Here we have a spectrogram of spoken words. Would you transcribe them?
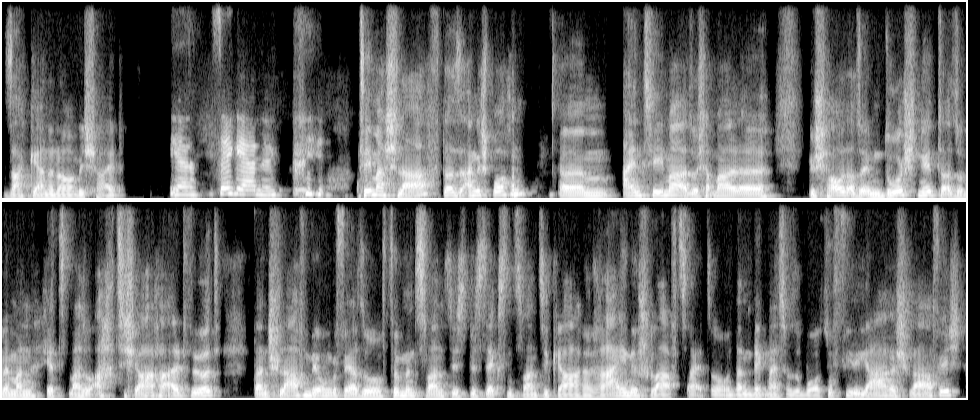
sag gerne nochmal Bescheid. Ja, sehr gerne. Thema Schlaf, du hast es angesprochen. Ähm, ein Thema, also ich habe mal äh, geschaut, also im Durchschnitt, also wenn man jetzt mal so 80 Jahre alt wird, dann schlafen wir ungefähr so 25 bis 26 Jahre, reine Schlafzeit. So. Und dann denkt man erstmal so, boah, so viele Jahre schlafe ich.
